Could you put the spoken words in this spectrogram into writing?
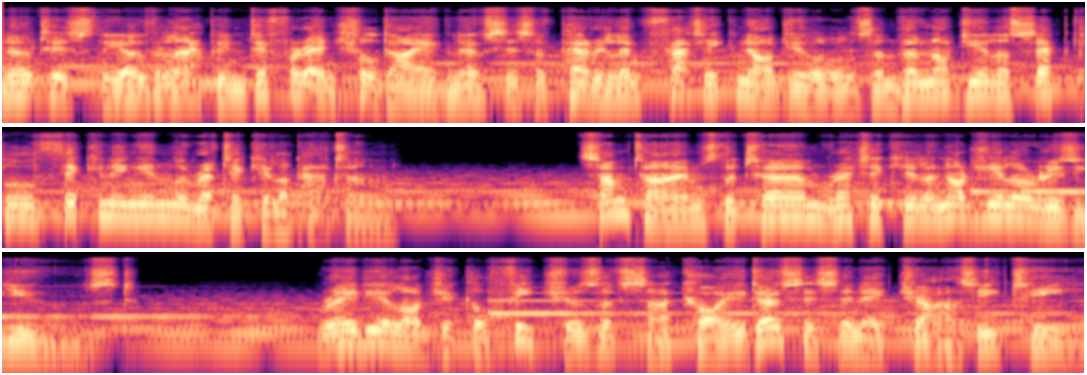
Notice the overlap in differential diagnosis of perilymphatic nodules and the nodular septal thickening in the reticular pattern. Sometimes the term reticular nodular is used. Radiological features of sarcoidosis in HRCT.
